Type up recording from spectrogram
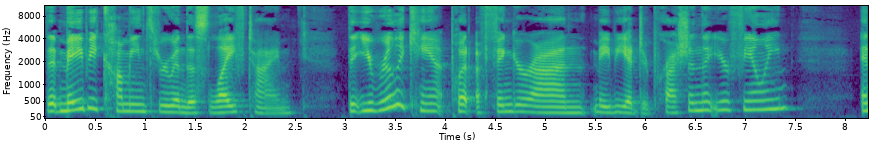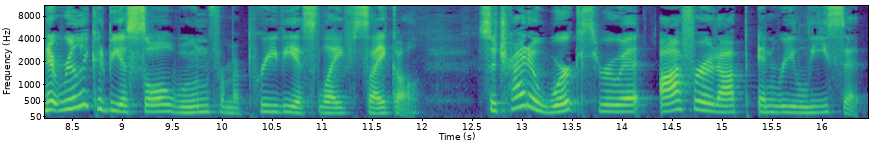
that may be coming through in this lifetime that you really can't put a finger on maybe a depression that you're feeling. And it really could be a soul wound from a previous life cycle. So try to work through it, offer it up, and release it.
